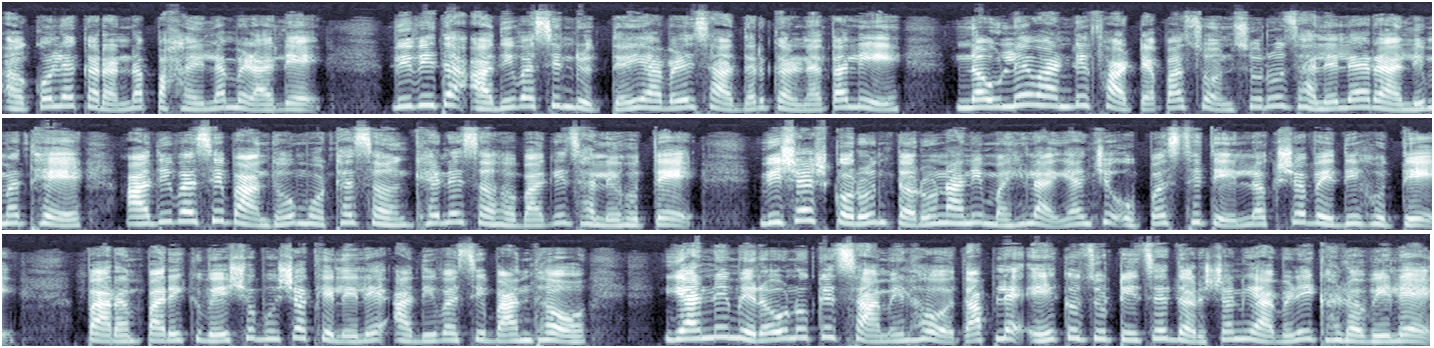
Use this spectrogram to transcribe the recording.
अकोलेकरांना पाहायला मिळाले. विविध आदिवासी नृत्य यावेळी सादर करण्यात आली. नवलेवांडी फाट्यापासून सुरू झालेल्या रॅलीमध्ये आदिवासी बांधव मोठ्या संख्येने सहभागी झाले होते. विशेष करून तरुण आणि महिला यांची उपस्थिती लक्षवेधी होती. पारंपरिक वेशभूषा केलेले आदिवासी बांधव यांनी मिरवणुकीत सामील होत आपल्या एकजुटीचे दर्शन यावेळी घडविले.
